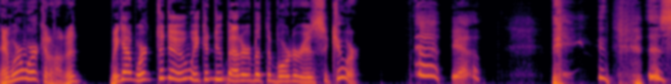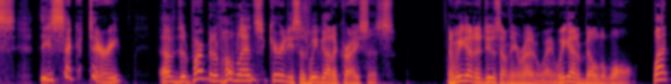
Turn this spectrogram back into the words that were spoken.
and we're working on it. We got work to do. We could do better, but the border is secure. Yeah. this the secretary of the Department of Homeland Security says we've got a crisis, and we got to do something right away. We got to build a wall. What?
